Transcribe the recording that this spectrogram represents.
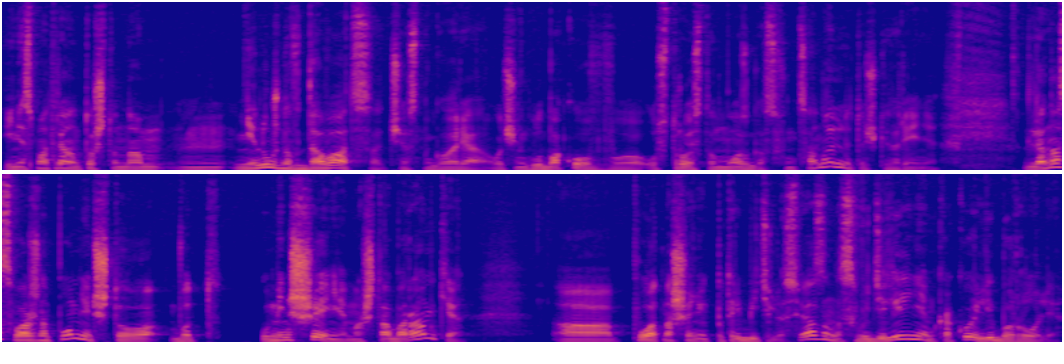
и несмотря на то, что нам не нужно вдаваться, честно говоря, очень глубоко в устройство мозга с функциональной точки зрения, для нас важно помнить, что вот уменьшение масштаба рамки – по отношению к потребителю связано с выделением какой-либо роли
